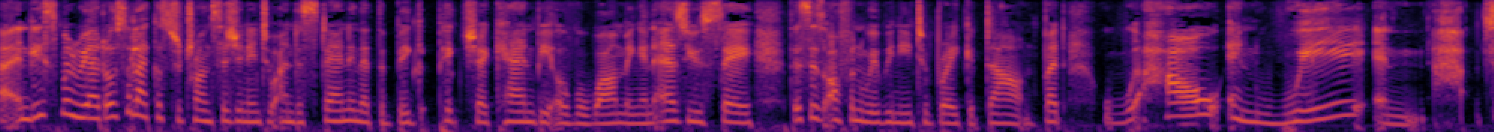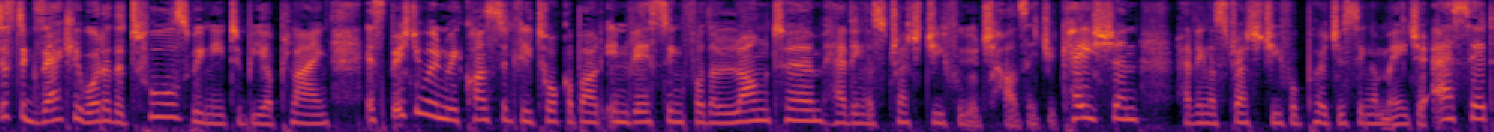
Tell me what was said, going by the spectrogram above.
Uh, and Lisa Marie, I'd also like us to transition into understanding that the big picture can be overwhelming. And as you say, this is often where we need to break it down. But w- how and where where and just exactly what are the tools we need to be applying, especially when we constantly talk about investing for the long term, having a strategy for your child's education, having a strategy for purchasing a major asset.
